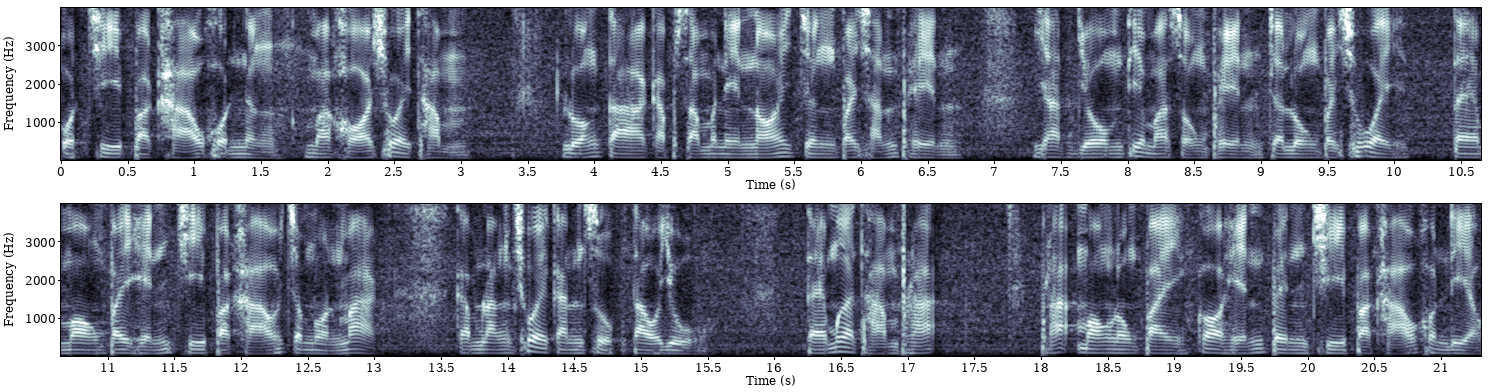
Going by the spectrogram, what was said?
กฏชีปะขาวคนหนึ่งมาขอช่วยทำหลวงตากับสามเณรน้อยจึงไปฉันเพนญาติโยมที่มาส่งเพนจะลงไปช่วย แต่มองไปเห็นชีปะขาวจำนวนมากกำลังช่วยกันสูบเตาอยู่ แต่เมื่อถามพระ พระมองลงไปก็เห็นเป็นชีปะขาวคนเดียว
